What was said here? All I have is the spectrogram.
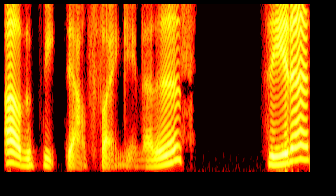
Of the beatdowns fighting game, that is. See you then.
